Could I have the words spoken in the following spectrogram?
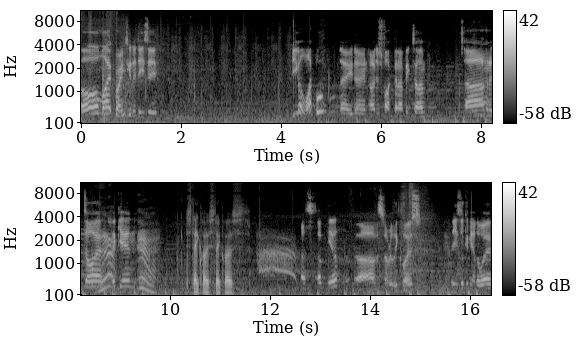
Oh my, bro, he's gonna DC. You got a light bulb? No, you don't. I just fucked that up big time. Ah, I'm gonna die again. Stay close, stay close. Us up here. Ah, that's not really close. He's looking the other way.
